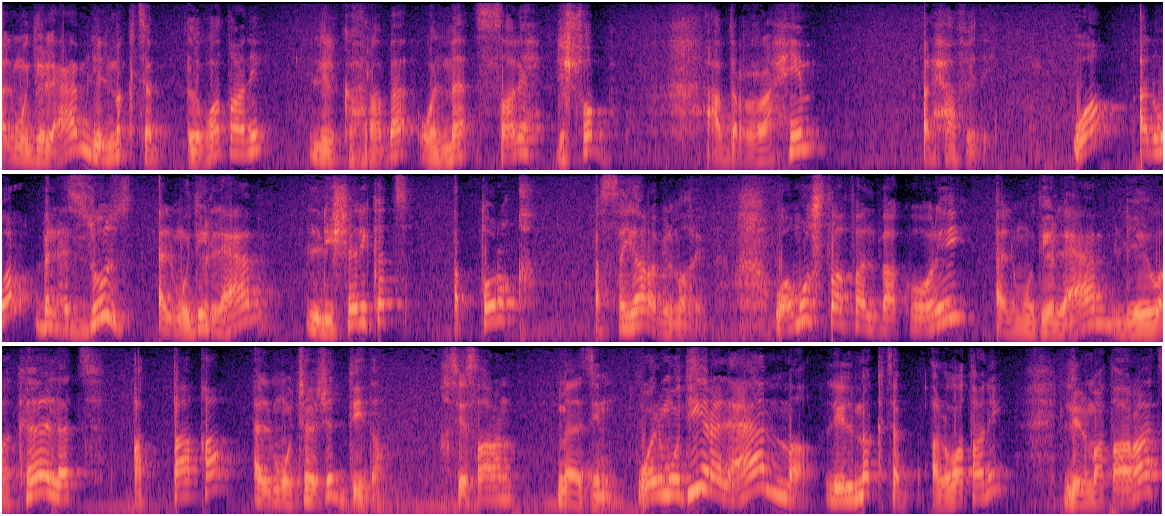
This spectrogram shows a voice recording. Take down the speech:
المدير العام للمكتب الوطني للكهرباء والماء الصالح للشرب عبد الرحيم الحافظي وأنور بن عزوز المدير العام لشركة الطرق السيارة بالمغرب ومصطفى الباكوري المدير العام لوكالة الطاقة المتجددة. اختصارا مازن. والمديرة العامة للمكتب الوطني للمطارات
